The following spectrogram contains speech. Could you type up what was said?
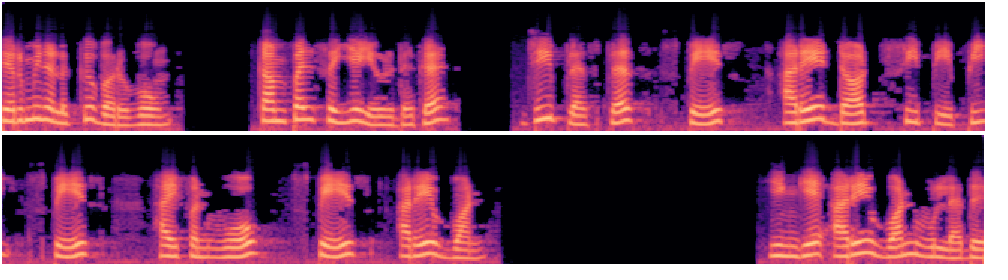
டெர்மினலுக்கு வருவோம். கம்பைல் செய்ய எழுதுக. g space array dot CPP space hyphen O space அரே1 இங்கே அரே1 உள்ளது.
